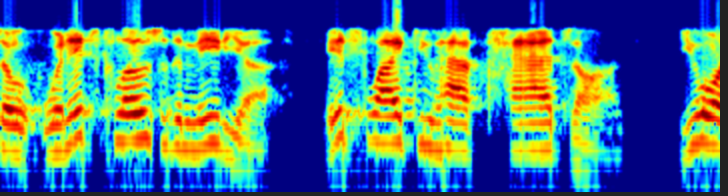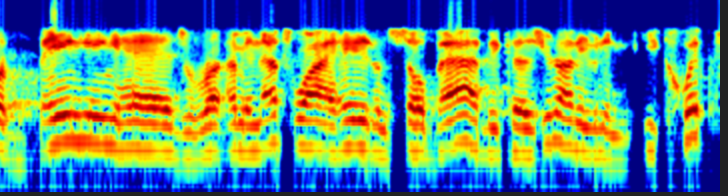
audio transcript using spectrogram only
So when it's closed to the media, it's like you have pads on. You are banging heads. I mean, that's why I hated them so bad because you're not even equipped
